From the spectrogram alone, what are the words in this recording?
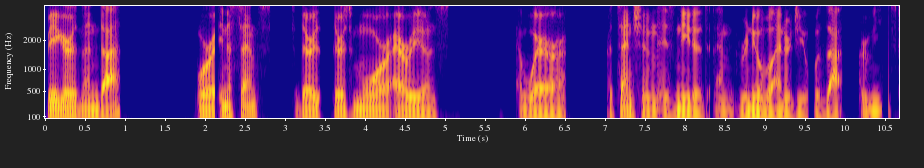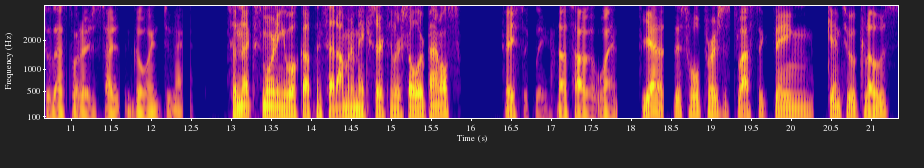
bigger than that. Or in a sense, there there's more areas where attention is needed and renewable energy was that for me. So that's what I decided to go into next. So next morning you woke up and said, I'm going to make circular solar panels? Basically, that's how it went. Yeah, this whole precious plastic thing came to a close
